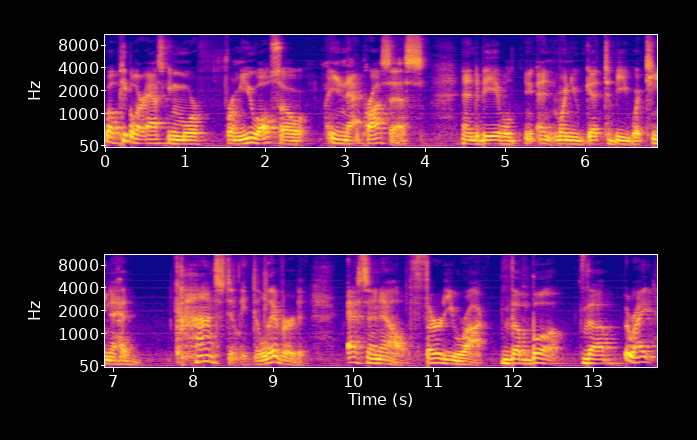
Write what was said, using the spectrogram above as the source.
well, people are asking more from you also in that process, and to be able, and when you get to be what Tina had constantly delivered, SNL, Thirty Rock, the book, the right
